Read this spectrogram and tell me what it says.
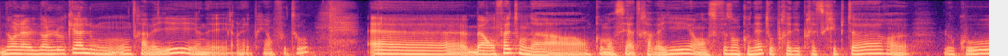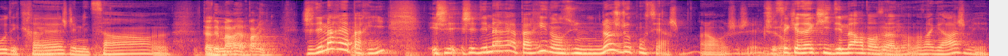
dans, le local où on, travaillait et on avait, on pris en photo. Euh, bah, en fait, on a commencé à travailler en se faisant connaître auprès des prescripteurs euh, locaux, des crèches, des médecins. euh. Tu as démarré à Paris. J'ai démarré à Paris et j'ai démarré à Paris dans une loge de concierge. Alors, je, sais qu'il y en a qui démarrent dans, un, Ouais. dans un garage, mais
